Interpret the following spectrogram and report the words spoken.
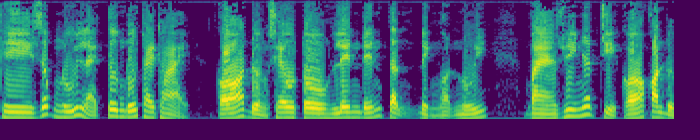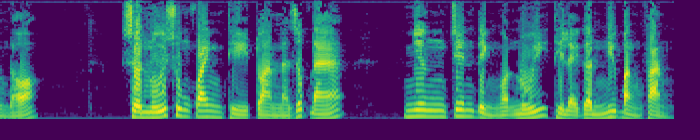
thì dốc núi lại tương đối thoai thoải, có đường xe ô tô lên đến tận đỉnh ngọn núi và duy nhất chỉ có con đường đó. Sườn núi xung quanh thì toàn là dốc đá, nhưng trên đỉnh ngọn núi thì lại gần như bằng phẳng.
